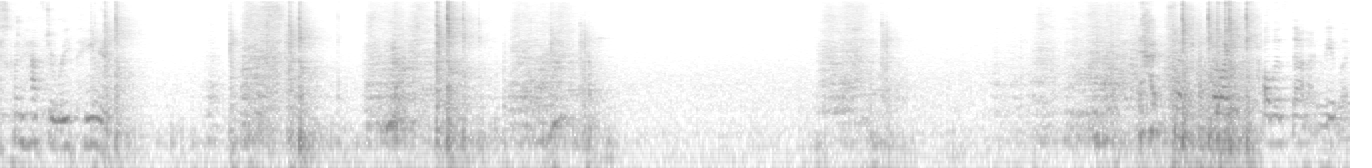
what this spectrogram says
Just gonna have to repaint it. like, I like all this done, I'd be like,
